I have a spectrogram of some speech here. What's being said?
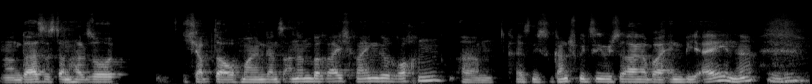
Und da ist es dann halt so, ich habe da auch mal einen ganz anderen Bereich reingerochen. Ähm, kann jetzt nicht so ganz spezifisch sagen, aber NBA, ne? Mhm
